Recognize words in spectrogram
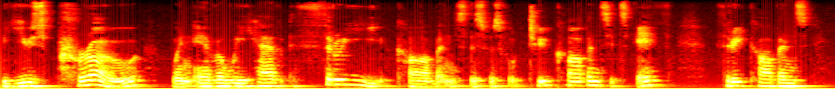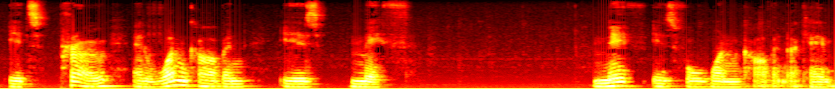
we use pro whenever we have three carbons. This was for two carbons, it's eth. Three carbons, it's pro. And one carbon is meth. Meth is for one carbon, okay.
